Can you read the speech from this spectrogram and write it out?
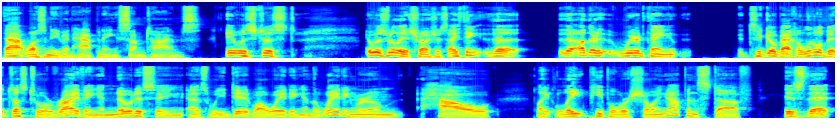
that wasn't even happening sometimes. It was just, it was really atrocious. I think the, the other weird thing to go back a little bit just to arriving and noticing as we did while waiting in the waiting room how like late people were showing up and stuff is that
